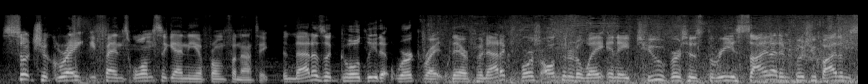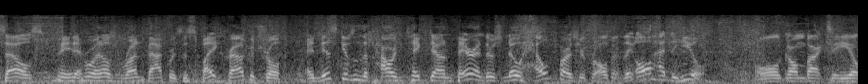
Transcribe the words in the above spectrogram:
such a great defense once again here from Fnatic. And that is a gold lead at work right there. Fnatic forced Alternate away in a two versus three. Cyanide and Pushu by themselves made everyone else run backwards despite crowd control. And this gives them the power to take down Baron. There's no health bars here for Alternate. They all had to heal. All gone back to heal.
